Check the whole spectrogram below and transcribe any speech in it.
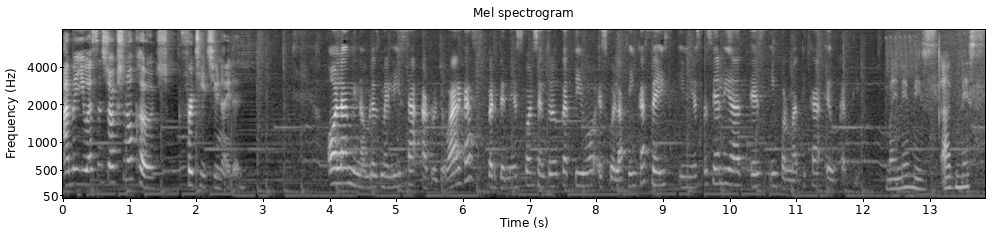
I'm a U.S. instructional coach for Teach United. Hola, mi nombre es Melissa Arroyo Vargas, pertenezco al Centro Educativo Escuela Finca 6 y mi especialidad es informática educativa. My name is Agnes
